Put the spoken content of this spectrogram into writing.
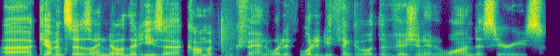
Uh, Kevin says, "I know that he's a comic book fan. What did what did he think about the Vision and Wanda series?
